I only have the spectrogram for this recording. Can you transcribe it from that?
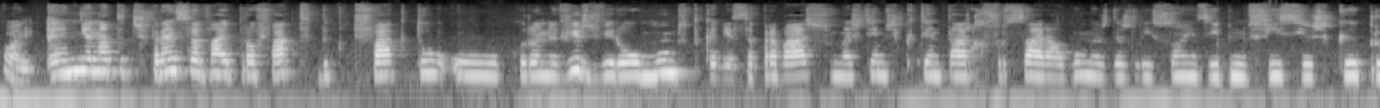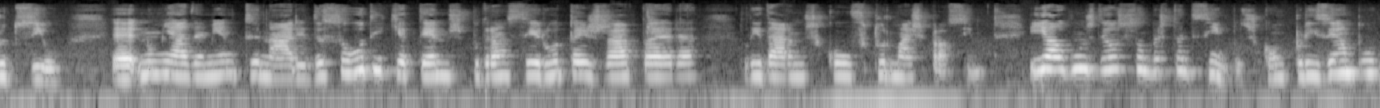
Olha, a minha nota de esperança vai para o facto de que, de facto, o coronavírus virou o mundo de cabeça para baixo, mas temos que tentar reforçar algumas das lições e benefícios que produziu, eh, nomeadamente na área da saúde e que até nos poderão ser úteis já para lidarmos com o futuro mais próximo. E alguns deles são bastante simples, como por exemplo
